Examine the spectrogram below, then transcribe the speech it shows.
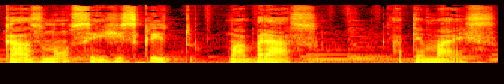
caso não seja inscrito. Um abraço, até mais.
